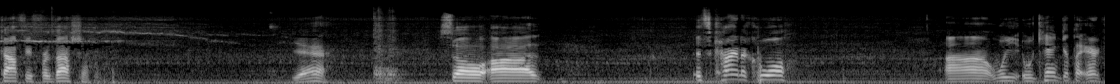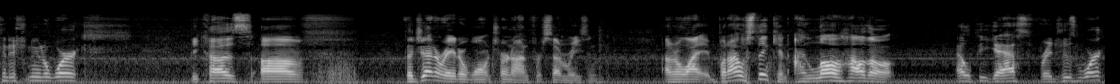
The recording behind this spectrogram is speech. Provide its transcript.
coffee for Dasha. Yeah. So, uh, it's kind of cool. Uh, we, we can't get the air conditioning to work because of the generator won't turn on for some reason. I don't know why, but I was thinking, I love how the LP gas fridges work.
